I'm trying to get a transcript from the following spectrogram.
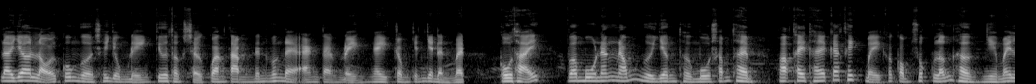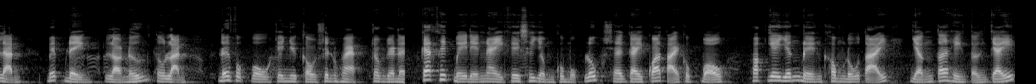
là do lỗi của người sử dụng điện chưa thực sự quan tâm đến vấn đề an toàn điện ngay trong chính gia đình mình. Cụ thể, vào mùa nắng nóng, người dân thường mua sắm thêm hoặc thay thế các thiết bị có công suất lớn hơn như máy lạnh, bếp điện, lò nướng, tủ lạnh để phục vụ cho nhu cầu sinh hoạt trong gia đình. Các thiết bị điện này khi sử dụng cùng một lúc sẽ gây quá tải cục bộ hoặc dây dẫn điện không đủ tải dẫn tới hiện tượng cháy,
